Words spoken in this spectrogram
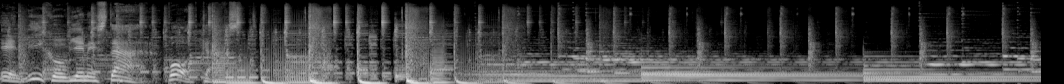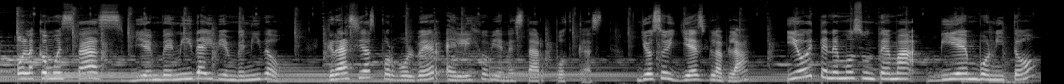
Elijo Bienestar Podcast. Hola, ¿cómo estás? Bienvenida y bienvenido. Gracias por volver a Elijo Bienestar Podcast. Yo soy Yes Bla Bla y hoy tenemos un tema bien bonito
